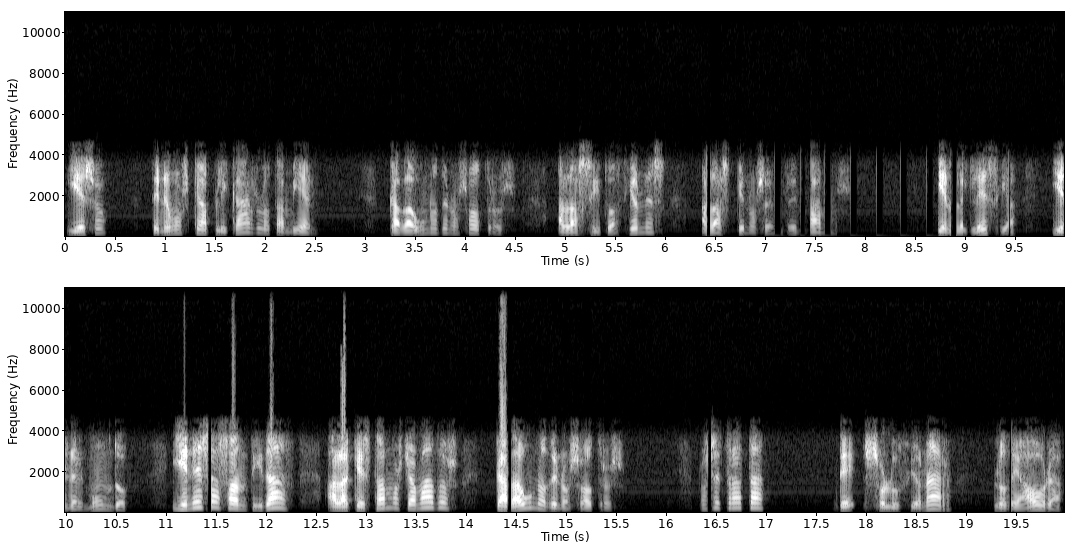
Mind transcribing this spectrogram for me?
Y eso tenemos que aplicarlo también, cada uno de nosotros, a las situaciones a las que nos enfrentamos, y en la Iglesia, y en el mundo, y en esa santidad a la que estamos llamados cada uno de nosotros. No se trata de solucionar lo de ahora,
